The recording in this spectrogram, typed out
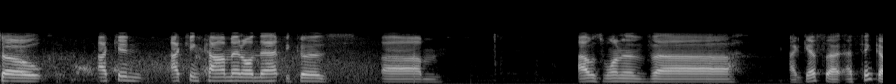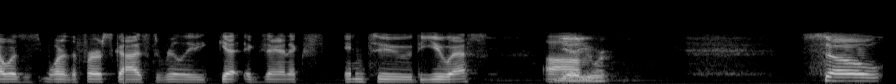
So I can I can comment on that because um, I was one of uh, I guess I, I think I was one of the first guys to really get Xanax into the U.S. Um, yeah, you were. So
